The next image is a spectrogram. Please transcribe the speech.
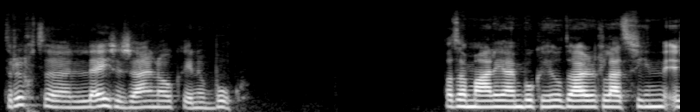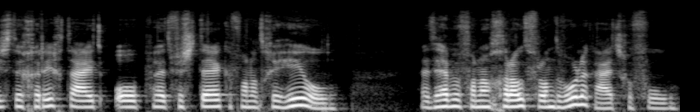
terug te lezen zijn ook in het boek. Wat Amalia in het boek heel duidelijk laat zien is de gerichtheid op het versterken van het geheel. Het hebben van een groot verantwoordelijkheidsgevoel.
